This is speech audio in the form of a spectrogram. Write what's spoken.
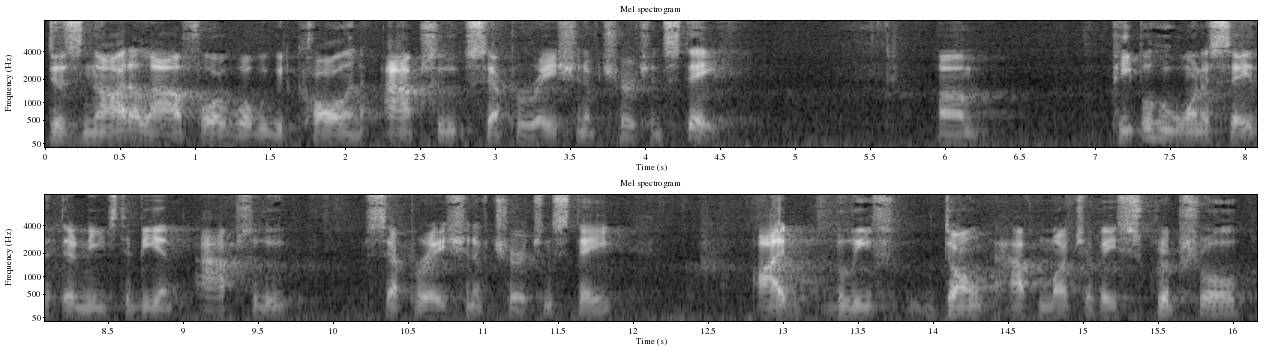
does not allow for what we would call an absolute separation of church and state. Um, people who want to say that there needs to be an absolute separation of church and state, I believe, don't have much of a scriptural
